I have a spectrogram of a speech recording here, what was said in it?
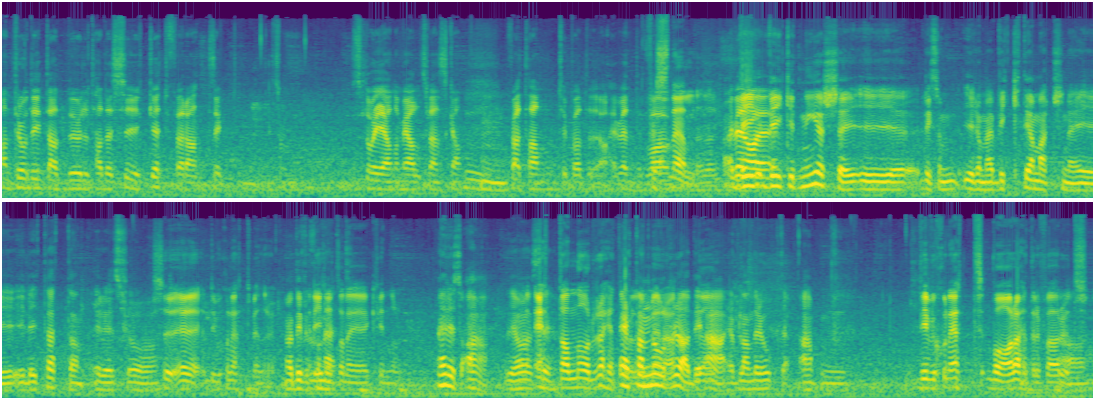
han trodde inte att Bulet hade psyket för att liksom, slå igenom i Allsvenskan. För att han typ att, ja, jag vet inte. Mm. För snäll eller? Vi, vikit ner sig i, liksom, i de här viktiga matcherna i Elitettan. Är det så? Så är det division 1 menar du? Ja, division Elitettan är kvinnor. Är det så? Ah, jag ser. Ettan norra heter det Ettan väl numera? norra, det, Ja. ah, jag blandar ihop det. Ah. Mm. Division 1 bara hette det förut. Ja.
